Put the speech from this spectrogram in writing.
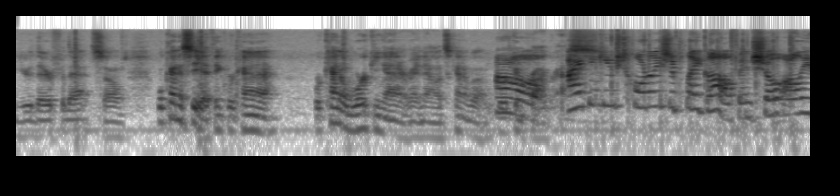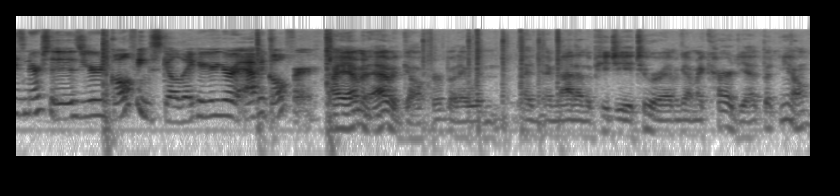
you're there for that. So we'll kind of see. I think we're kind of we're kind of working on it right now. It's kind of a work in oh, progress. Oh, I think you totally should play golf and show all these nurses your golfing skills. I hear you're an avid golfer. I am an avid golfer, but I wouldn't. I'm not on the PGA Tour. I haven't got my card yet. But you know,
